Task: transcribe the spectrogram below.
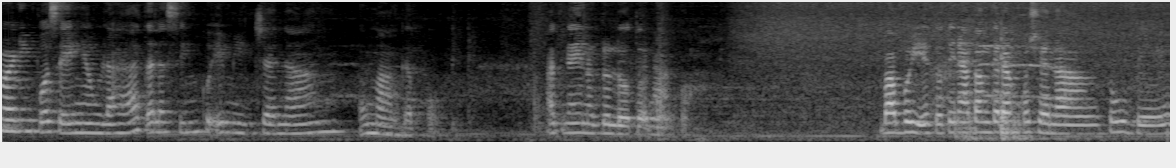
morning po sa inyong lahat. Alas 5.30 ng umaga po. At ngayon nagluluto na ako. Baboy ito, tinatanggalan ko siya ng tubig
